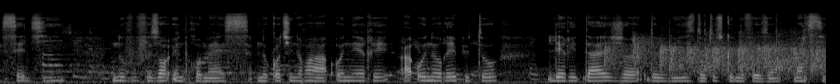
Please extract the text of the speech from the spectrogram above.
Cédie, nous vous faisons une promesse. Nous continuerons à honorer, à honorer plutôt l'héritage de Louise dans tout ce que nous faisons. Merci.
